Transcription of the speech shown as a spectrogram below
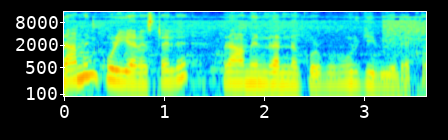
রামেন কোরিয়ান স্টাইলে রামেন রান্না করব, মুরগি দিয়ে দেখো।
